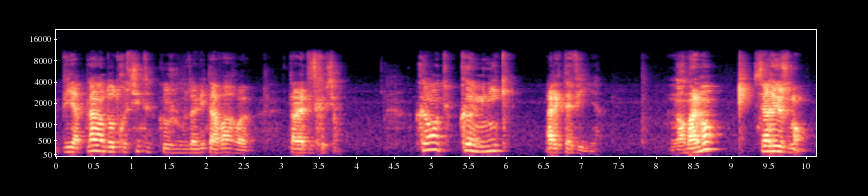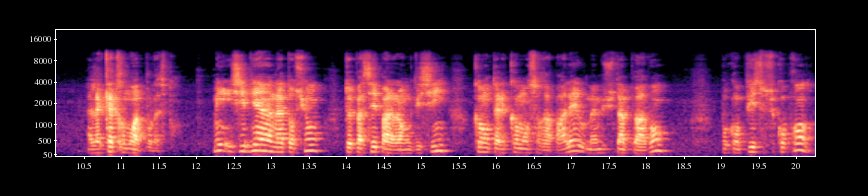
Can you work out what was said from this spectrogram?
et puis il y a plein d'autres sites que je vous invite à voir la description. Comment tu communiques avec ta fille? Normalement, sérieusement, elle a 4 mois pour l'instant. Mais j'ai bien l'intention de passer par la langue signes quand elle commencera à parler, ou même juste un peu avant, pour qu'on puisse se comprendre,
